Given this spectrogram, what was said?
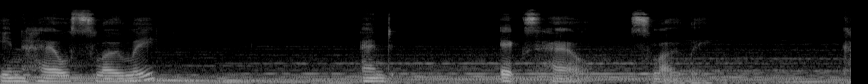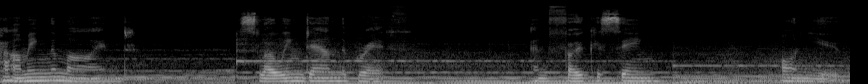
inhale slowly and exhale slowly, calming the mind, slowing down the breath, and focusing on you.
